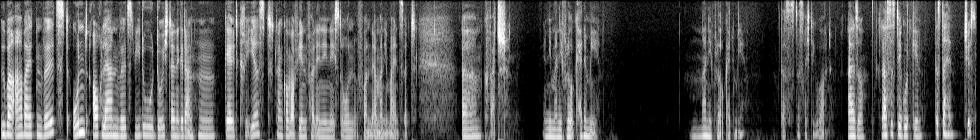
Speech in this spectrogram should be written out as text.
überarbeiten willst und auch lernen willst, wie du durch deine Gedanken Geld kreierst, dann komm auf jeden Fall in die nächste Runde von der Money Mindset. Ähm, Quatsch. In die Money Flow Academy. Money Flow Academy. Das ist das richtige Wort. Also, lass es dir gut gehen. Bis dahin. Tschüss.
